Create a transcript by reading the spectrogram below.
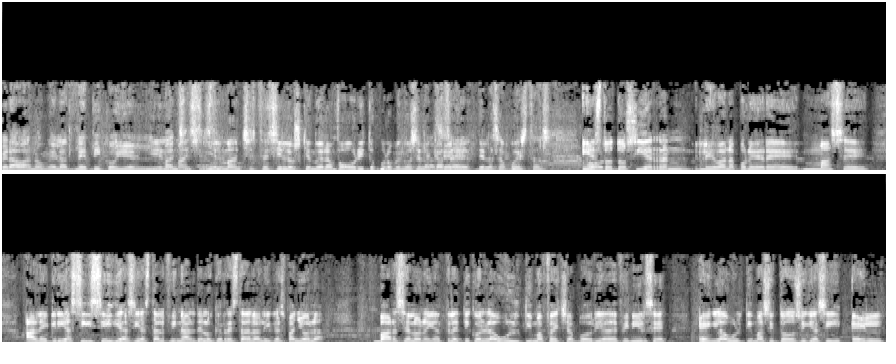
esperaba, ¿no? El Atlético y el, Manchester. Y el Manchester, sí, los que no eran favoritos por lo menos en la, La casa de, de las apuestas. Y Ahora- estos dos cierran, le van a poner eh, más eh, alegría si sigue así hasta el final de lo que resta de la Liga Española. Barcelona y Atlético es la última fecha, podría definirse en la última, si todo sigue así, el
